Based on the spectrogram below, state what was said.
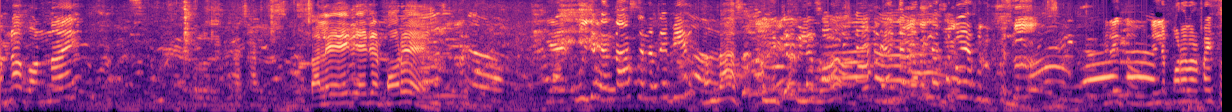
আমরা বন্যায়। তাহলে এই এটার পরে? আছে না টেবিল? আছে না টেবিল আছে কইয়া নিলে তো নিলে পরের পাইতো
